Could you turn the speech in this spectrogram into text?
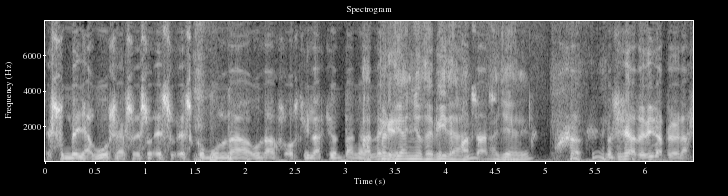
es un déjà vu, o sea, es, es, es como una, una oscilación tan grande. Perdí años de vida ¿eh? ayer. ¿eh? no sé si era de vida, pero las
